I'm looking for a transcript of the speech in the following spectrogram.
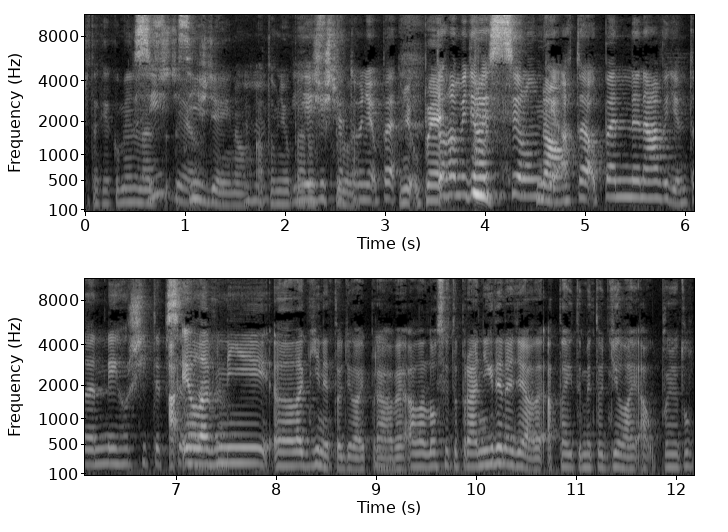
Že tak jako mi sjíždějí, no. Mm-hmm. A to mě úplně Ježíš, tak to mě úplně, mě úplně... Tohle mi dělají silonky no. a to já úplně nenávidím. To je nejhorší typ A i levný uh, legíny to dělají právě, mm. ale losy to právě nikdy nedělali a tady ty mi to dělají a úplně to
